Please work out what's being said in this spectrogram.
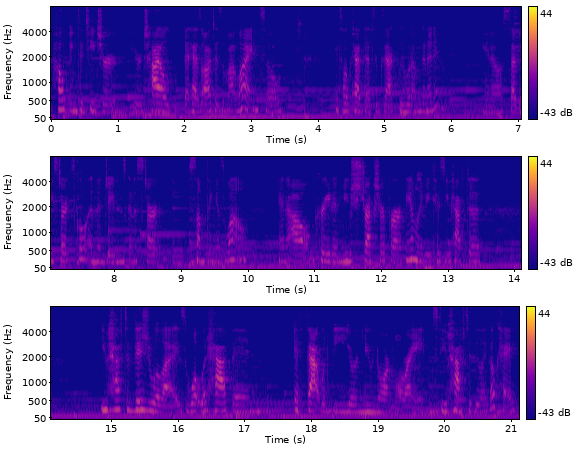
helping to teach your your child that has autism online. So I told Kev that's exactly what I'm gonna do. You know, sebby starts school, and then Jaden's gonna start something as well and I'll create a new structure for our family because you have to you have to visualize what would happen if that would be your new normal, right? So you have to be like, okay,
